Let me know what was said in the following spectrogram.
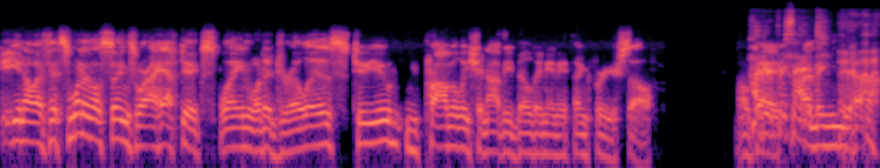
you know, if it's one of those things where I have to explain what a drill is to you, you probably should not be building anything for yourself. Okay. 100%. I mean, yeah.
